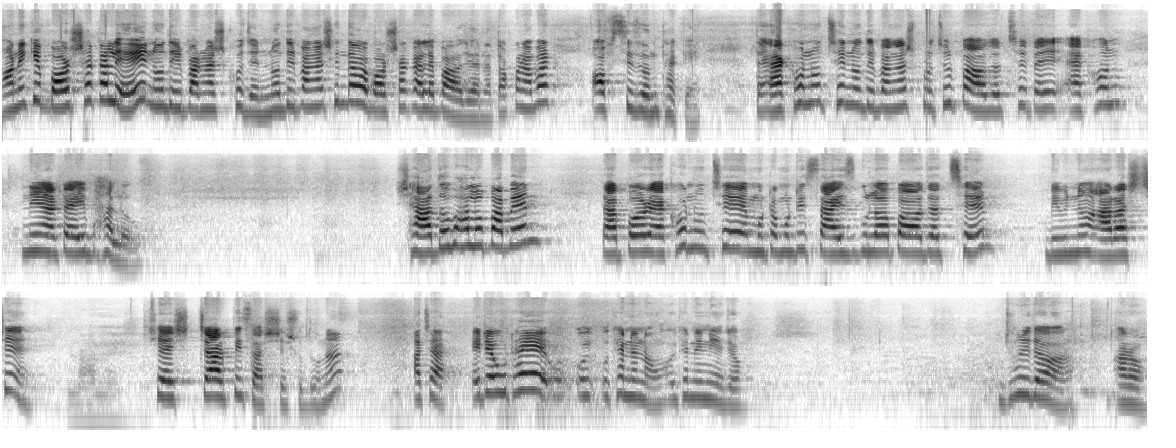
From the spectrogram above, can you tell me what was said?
অনেকে বর্ষাকালে নদীর পাঙাশ খোঁজেন। নদীর পাঙাশ কিন্তু আবার বর্ষাকালে পাওয়া যায় না। তখন আবার অফ সিজন থাকে। তো এখন হচ্ছে নদীর পাঙাশ প্রচুর পাওয়া যাচ্ছে তাই এখন নেওয়াটাই ভালো। স্বাদও ভালো পাবেন। তারপর এখন হচ্ছে মোটামুটি সাইজগুলোও পাওয়া যাচ্ছে। বিভিন্ন আর আসছে? শেষ চার পিস আসছে শুধু না? আচ্ছা এটা উঠে ওই- ওইখানে নাও ওইখানে নিয়ে যাও। ঝুড়ি দেওয়া আরও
